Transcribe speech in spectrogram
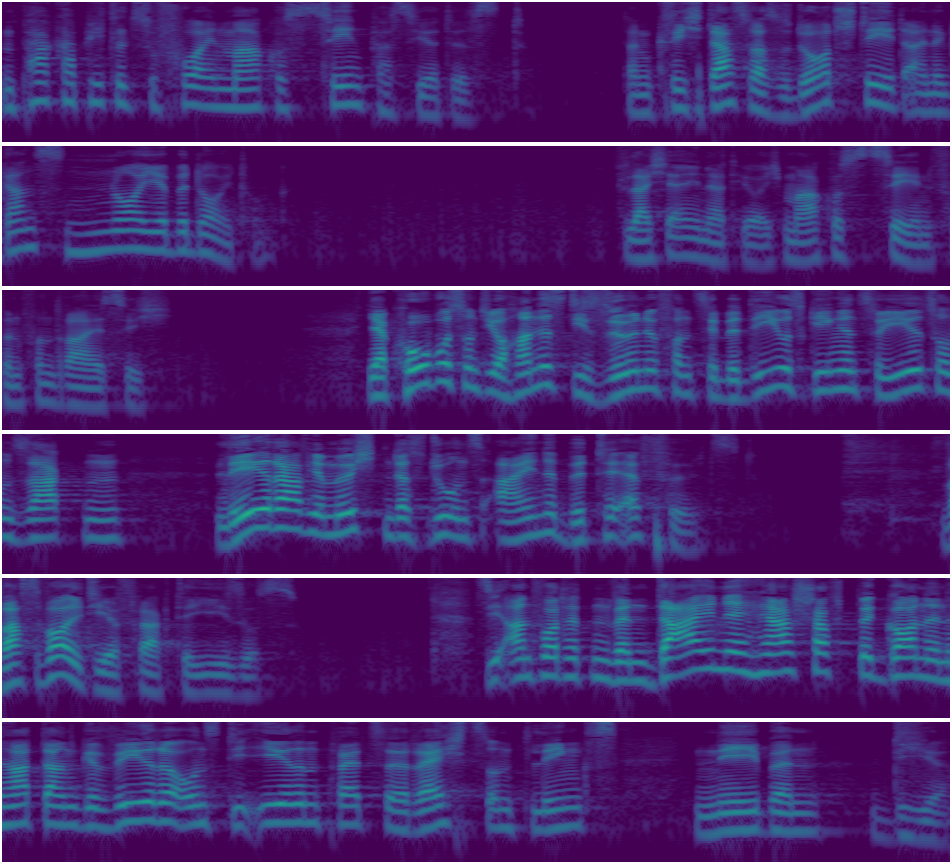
ein paar Kapitel zuvor in Markus 10 passiert ist, dann kriegt das, was dort steht, eine ganz neue Bedeutung. Vielleicht erinnert ihr euch, Markus 10, 35. Jakobus und Johannes, die Söhne von Zebedeus, gingen zu Jesus und sagten, Lehrer, wir möchten, dass du uns eine Bitte erfüllst. Was wollt ihr? fragte Jesus. Sie antworteten, wenn deine Herrschaft begonnen hat, dann gewähre uns die Ehrenplätze rechts und links neben dir.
